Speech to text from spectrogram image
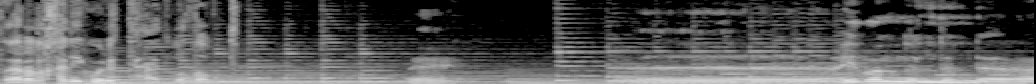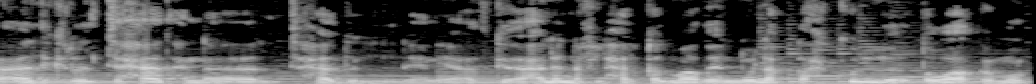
طيران الخليج والاتحاد بالضبط. إيه. أيضا على ذكر الاتحاد إحنا الاتحاد يعني اذكر أعلنا في الحلقة الماضية إنه لقح كل طواقمه.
